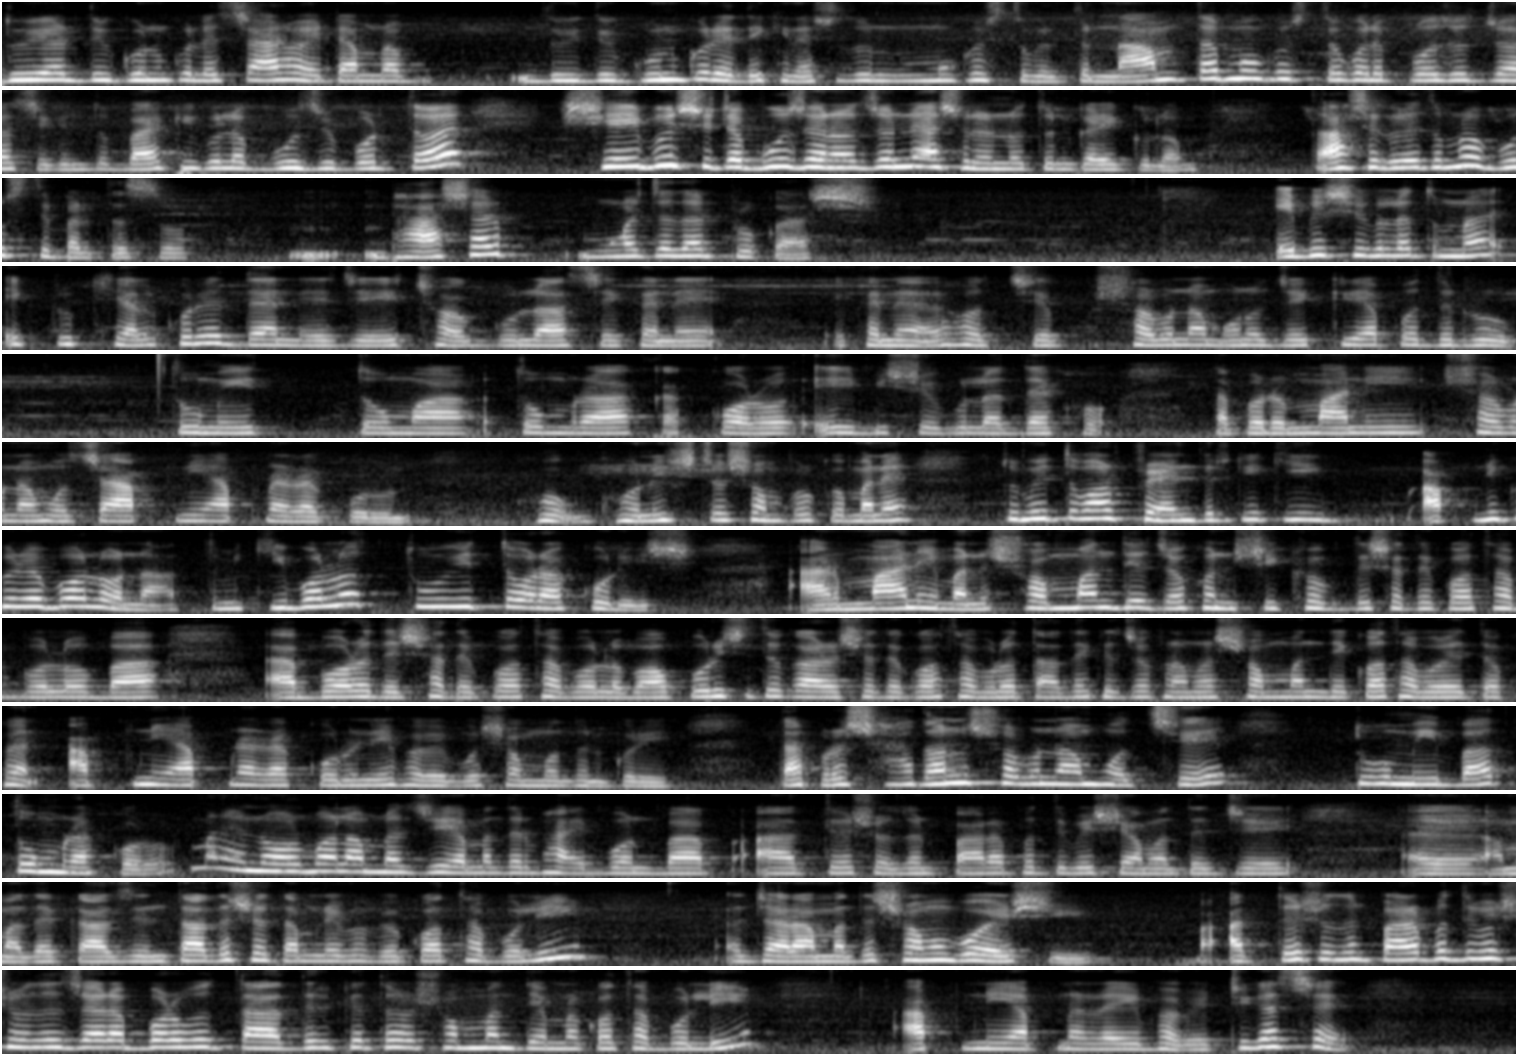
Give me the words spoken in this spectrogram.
দুই আর দুই গুণ করলে চার হয়, এটা আমরা দুই দুই গুণ করে দেখি না, শুধু মুখস্থ করি। তো নামটা মুখস্থ করে প্রযোজ্য আছে, কিন্তু বাকিগুলো বুঝে পড়তে হয়। সেই বিষয়টা বোঝানোর জন্য আসলে নতুন কারিকুলাম তো আশা করি তোমরা বুঝতে পারতেছো। ভাষার মর্যাদার প্রকাশ। এই বিষয়গুলো তোমরা একটু খেয়াল করে দেন, এই যে এই ছকগুলো আছে এখানে। এখানে হচ্ছে সর্বনাম অনুযায়ী ক্রিয়াপদের রূপ। তুমি, তোমা, তোমরা করো, এই বিষয়গুলো দেখো। তারপরে মানি, সর্বনাম হচ্ছে আপনি, আপনারা করুন। ঘনিষ্ঠ সম্পর্ক মানে তুমি তোমার ফ্রেন্ডদেরকে কি আপনি করে বলো না? তুমি কি বলো? তুই তোরা করিস। আর মানে মানে সম্মান দিয়ে যখন শিক্ষকদের সাথে কথা বলো বা বড়দের সাথে কথা বলো বা অপরিচিত কারোর সাথে কথা বলো, তাদেরকে যখন আমরা সম্মান দিয়ে কথা বলি, তখন আপনি আপনারা করুন এভাবে সম্বোধন করি। তারপরে সাধারণ সর্বনাম হচ্ছে তুমি বা তোমরা করো। মানে নর্মাল আমরা যে আমাদের ভাই বোন বা আত্মীয় স্বজন, পাড়া প্রতিবেশী আমাদের যে আমাদের কাজিন তাদের সাথে আমরা এভাবে কথা বলি, যারা আমাদের সমবয়সী। আত্মীয় স্বজন পাড়া প্রতিবেশী মধ্যে যারা বড় তাদেরকে তো সম্মান দিয়ে আমরা কথা বলি। আপনি, আপনারা এইভাবে, ঠিক আছে?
